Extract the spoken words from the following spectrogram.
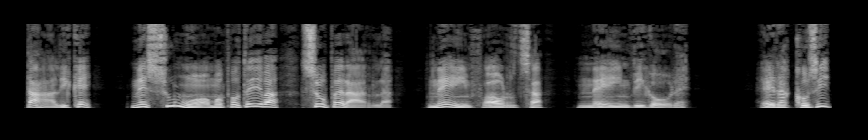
tali che nessun uomo poteva superarla, né in forza né in vigore. Era così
